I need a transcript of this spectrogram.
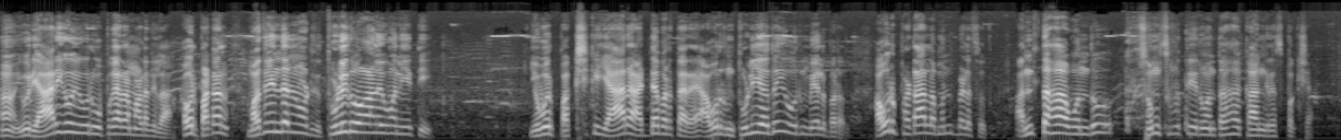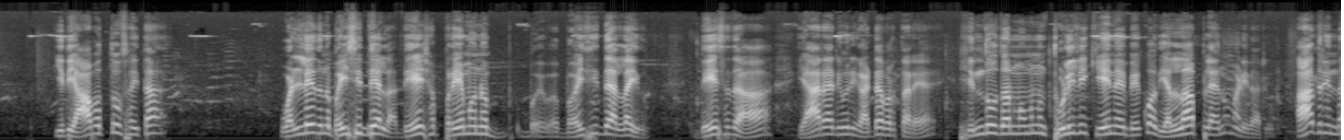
ಹಾಂ, ಇವ್ರು ಯಾರಿಗೂ ಇವರು ಉಪಕಾರ ಮಾಡೋದಿಲ್ಲ. ಅವ್ರ ಪಟಾಲ ಮೊದಲಿಂದಲೇ ನೋಡಿದ್ರು, ತುಳಿದು ಆಳುವ ನೀತಿ. ಇವ್ರ ಪಕ್ಷಕ್ಕೆ ಯಾರು ಅಡ್ಡ ಬರ್ತಾರೆ ಅವ್ರನ್ನ ತುಳಿಯೋದು ಇವ್ರ ಮೇಲೆ ಬರೋದು. ಅವ್ರ ಪಟಾಲವನ್ನು ಬೆಳೆಸೋದು. ಅಂತಹ ಒಂದು ಸಂಸ್ಕೃತಿ ಇರುವಂತಹ ಕಾಂಗ್ರೆಸ್ ಪಕ್ಷ. ಇದು ಯಾವತ್ತೂ ಸಹಿತ ಒಳ್ಳೆಯದನ್ನು ಬಯಸಿದ್ದೇ ಅಲ್ಲ, ದೇಶ ಪ್ರೇಮನ ಬಯಸಿದ್ದೇ ಅಲ್ಲ ಇದು. ದೇಶದ ಯಾರ್ಯಾರು ಇವರಿಗೆ ಅಡ್ಡ ಬರ್ತಾರೆ, ಹಿಂದೂ ಧರ್ಮವನ್ನು ತುಳಿಲಿಕ್ಕೆ ಏನೇ ಬೇಕೋ ಅದು ಎಲ್ಲ ಪ್ಲ್ಯಾನು ಮಾಡಿದ್ದಾರೆ ಇವರು. ಆದ್ದರಿಂದ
